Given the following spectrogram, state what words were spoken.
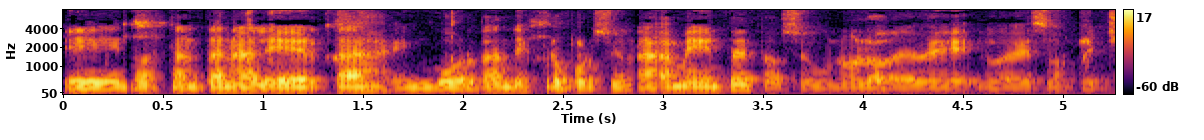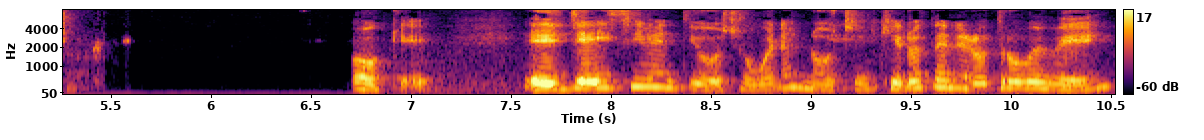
eh, no están tan alertas, engordan desproporcionadamente, entonces uno lo debe, lo debe sospechar. Ok. Eh, Jaycee28, buenas noches. Quiero tener otro bebé,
